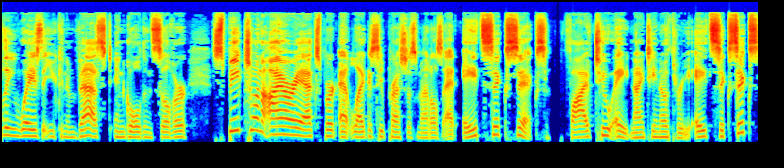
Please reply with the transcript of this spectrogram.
the ways that you can invest in gold and silver. Speak to an IRA expert at Legacy Precious Metals at 866 528 1903, 866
